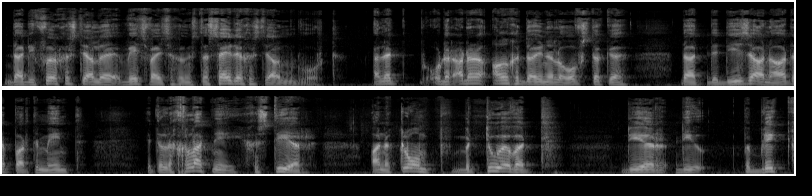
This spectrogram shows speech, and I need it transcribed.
dat die voorgestelde wetswysigings tersyde gestel moet word. Hulle het onder andere aangedui in hulle hofstukke dat die Diza en haar departement het hulle glad nie gesteer aan 'n klomp betoë wat deur die publiek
